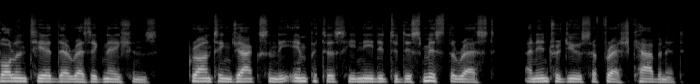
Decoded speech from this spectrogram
volunteered their resignations, granting Jackson the impetus he needed to dismiss the rest and introduce a fresh cabinet.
